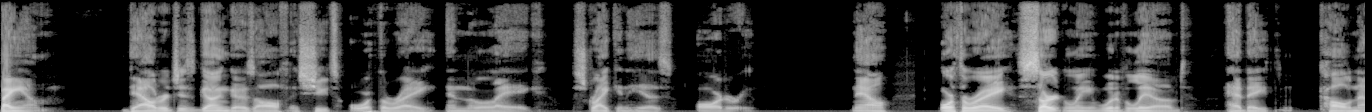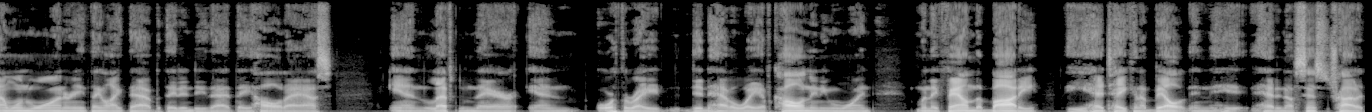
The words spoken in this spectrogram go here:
Bam. Dowdrich's gun goes off and shoots Arthur in the leg striking his artery. Now, Arthur certainly would have lived had they called 911 or anything like that, but they didn't do that. They hauled ass and left him there. And Arthur didn't have a way of calling anyone. When they found the body, he had taken a belt and he had enough sense to try to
